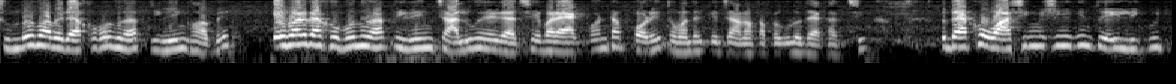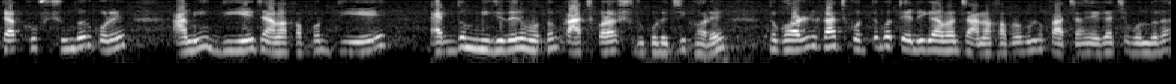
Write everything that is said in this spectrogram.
সুন্দরভাবে দেখো বন্ধুরা ক্লিনিং হবে। এবার দেখো বন্ধুরা ক্লিনিং চালু হয়ে গেছে। এবার এক ঘণ্টা পরে তোমাদেরকে জামা কাপড়গুলো দেখাচ্ছি। তো দেখো ওয়াশিং মেশিনে কিন্তু এই লিকুইডটা খুব সুন্দর করে আমি দিয়ে জামা কাপড় দিয়ে একদম নিজেদের মতন কাজ করা শুরু করেছি ঘরে। তো ঘরের কাজ করতে করতে এদিকে আমার জামা কাপড়গুলো কাঁচা হয়ে গেছে বন্ধুরা।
